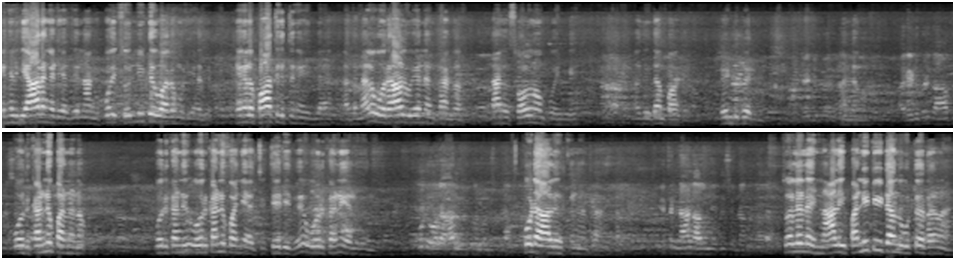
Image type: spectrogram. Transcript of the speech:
எங்களுக்கு யாரும் கிடையாது. நாங்கள் போய் சொல்லிட்டு வர முடியாது. எங்களை பார்த்துக்கிறதுங்க இல்லை. அதனால் ஒரு ஆள் வேணுன்றாங்க. நாங்கள் சொல்லணும் போய். அதுதான் பார்க்குறோம் ரெண்டு ஆப்ரேஷன் ஒரு கண்ணு பண்ணணும். ஒரு கண்ணு ஒரு கண்ணு பண்ணியாச்சு தெரியுது. ஒரு கண்ணு எனக்கு வந்து கூட ஆள் சொன்னாங்களா? சொல்லலை. நாளைக்கு பண்ணிட்டு இட்டாந்து விட்டுறேன் நான்.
